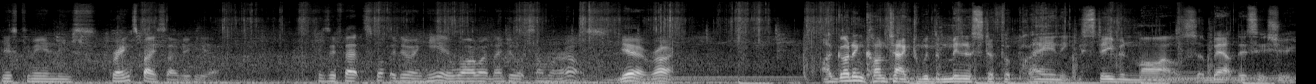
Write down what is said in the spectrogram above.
this community's green space over here. Because if that's what they're doing here, why won't they do it somewhere else? Yeah, right. I got in contact with the Minister for Planning, Stephen Miles, about this issue.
